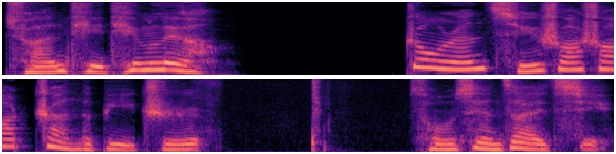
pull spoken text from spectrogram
全体听令！”众人齐刷刷站得笔直。从现在起，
